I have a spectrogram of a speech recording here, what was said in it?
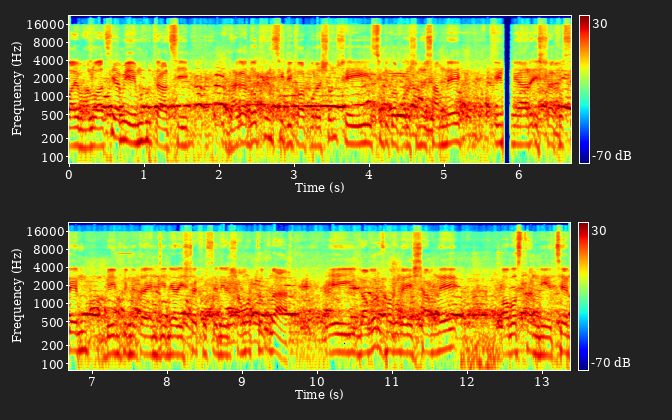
দোয়ায় ভালো আছি। আমি এই মুহূর্তে আছি ঢাকা দক্ষিণ সিটি কর্পোরেশন। সেই সিটি কর্পোরেশনের সামনে ইঞ্জিনিয়ার ইশরাক হোসেন, বিএনপি নেতা ইঞ্জিনিয়ার ইশরাক হোসেনের সমর্থকরা এই নগর ভবনের সামনে অবস্থান নিয়েছেন।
